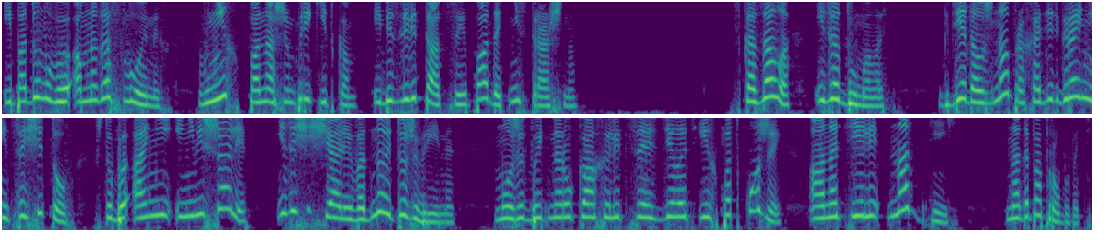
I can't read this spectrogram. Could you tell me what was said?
и подумываю о многослойных. В них, по нашим прикидкам, и без левитации падать не страшно. Сказала и задумалась, где должна проходить граница щитов, чтобы они и не мешали, и защищали в одно и то же время. Может быть, на руках и лице сделать их под кожей, а на теле над ней? Надо попробовать.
